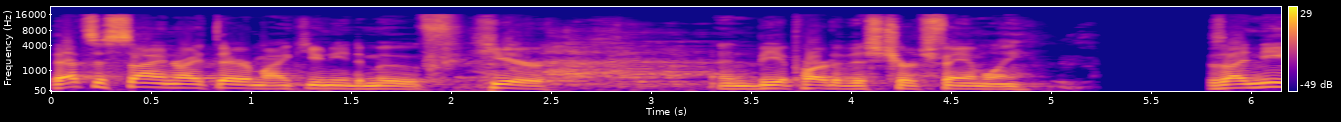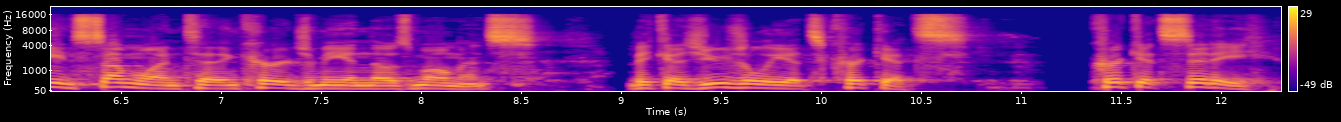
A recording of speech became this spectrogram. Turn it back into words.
that's a sign right there, Mike. You need to move here and be a part of this church family. Because I need someone to encourage me in those moments. Because usually it's crickets. Cricket City,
